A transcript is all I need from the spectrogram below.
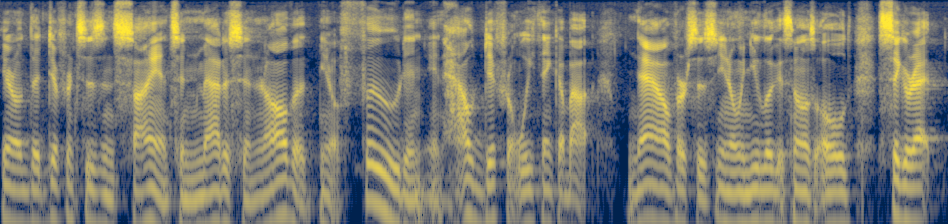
you know the differences in science and medicine and all the you know food and, and how different we think about now versus you know when you look at some of those old cigarette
